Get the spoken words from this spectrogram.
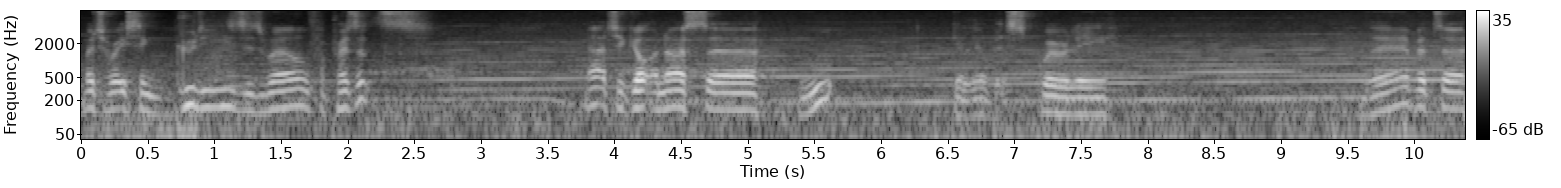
motor racing goodies as well for presents. I actually got a nice, uh, get a little bit squirrely there, but uh,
